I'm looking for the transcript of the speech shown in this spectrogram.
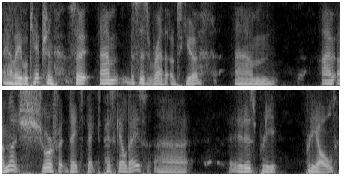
our label caption. So um, this is rather obscure. Um, I, am not sure if it dates back to Pascal days. Uh, it is pretty pretty old.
